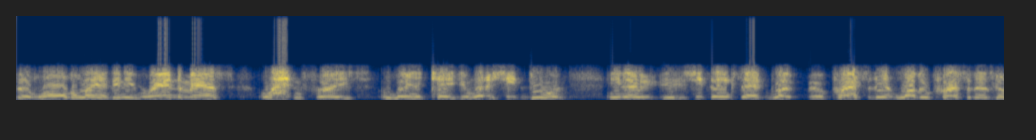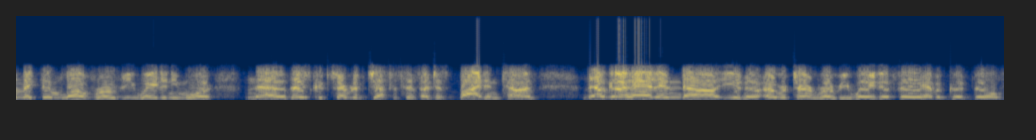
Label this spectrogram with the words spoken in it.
the law of the land. Any random-ass Latin phrase, Elena Kagan, what is she doing? you know, she thinks that what precedent, loving precedent, is going to make them love Roe v. Wade anymore. No, those conservative justices are just biding time. They'll go ahead and uh, you know overturn Roe v. Wade if they have a good bill.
